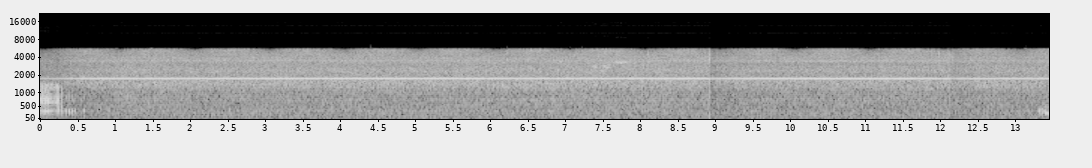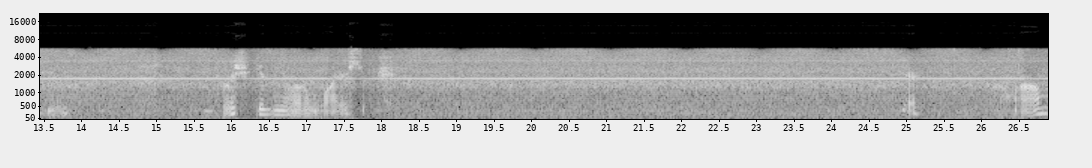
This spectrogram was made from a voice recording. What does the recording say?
Um, mhm. This should give me a little wider search. Here. Um,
